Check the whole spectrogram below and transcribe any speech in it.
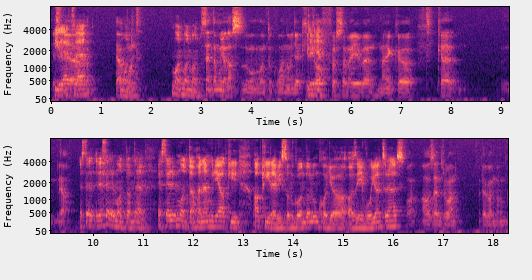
És Illetve, ugye, ja, mond. mond. Mond, mond, mond. Szerintem ugyanazt mondtuk volna, ugye Kirillov személyében, meg uh, kell, ja. Ezt, el, ezt előbb mondtam, nem. Ezt előbb mondtam, hanem ugye aki, akire viszont gondolunk, hogy a, az év újoncra Van, az Andrew van, gondolunk.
